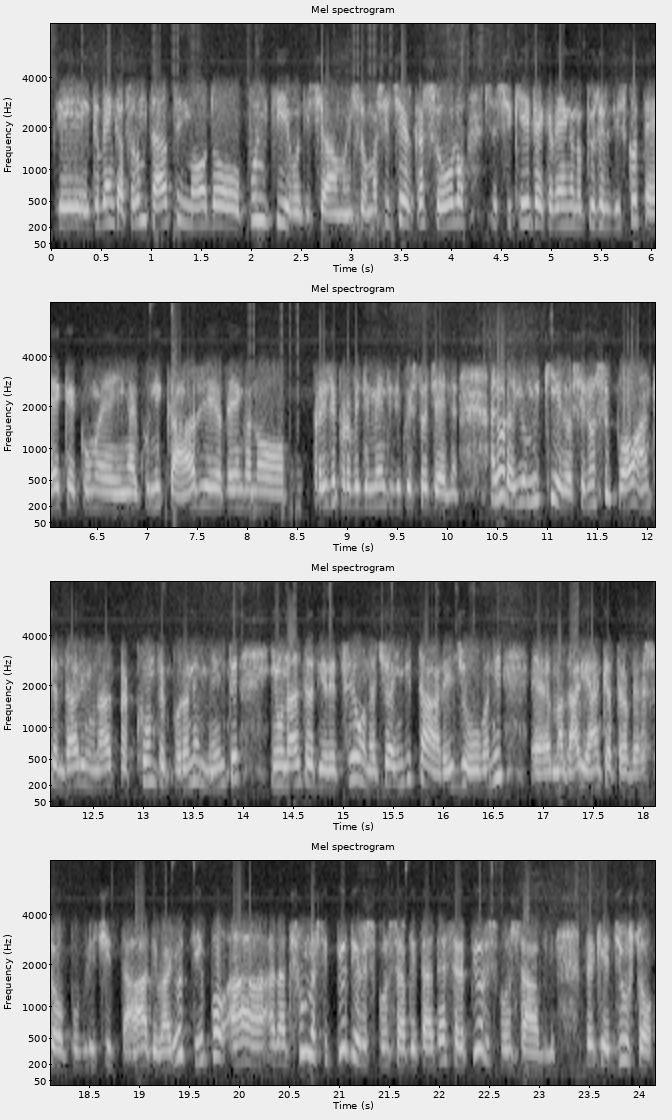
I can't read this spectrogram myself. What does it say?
che, che venga affrontato in modo punitivo, diciamo, insomma, si cerca solo, se si chiede che vengano chiuse le discoteche, come in alcuni casi, vengano presi provvedimenti di questo genere. Allora io mi chiedo se non si può anche andare in un'altra contemporaneamente in un'altra direzione, cioè invitare i giovani, eh, magari anche attraverso pubblicità di vario tipo, a- ad assumersi più di responsabilità, ad essere più responsabili, perché è giusto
